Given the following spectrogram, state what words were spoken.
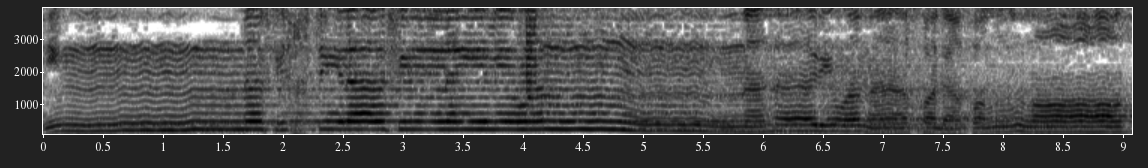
إن في اختلاف الليل والنهار وما خلق الله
